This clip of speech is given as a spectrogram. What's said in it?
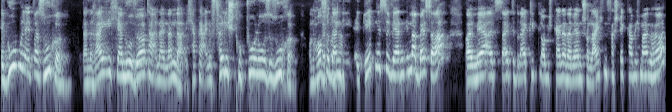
bei Google etwas suche, dann reihe ich ja nur Wörter aneinander. Ich habe ja eine völlig strukturlose Suche und hoffe dann, die Ergebnisse werden immer besser, weil mehr als Seite 3 klickt, glaube ich, keiner, da werden schon Leichen versteckt, habe ich mal gehört.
